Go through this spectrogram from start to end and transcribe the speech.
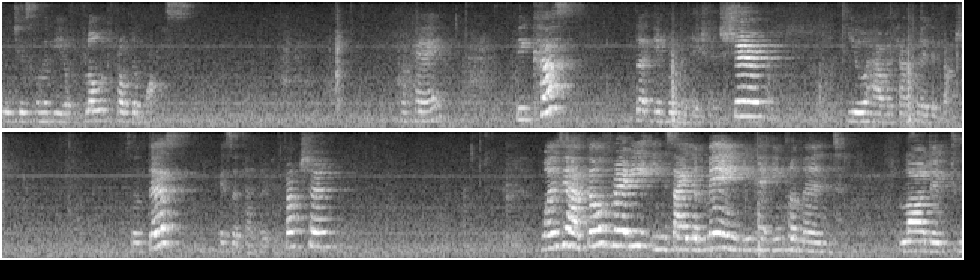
which is going to be a float from the box. Okay? Because the implementation is shared, you have a templated function. So this is a templated function. Once you have those ready inside the main, you can implement logic to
